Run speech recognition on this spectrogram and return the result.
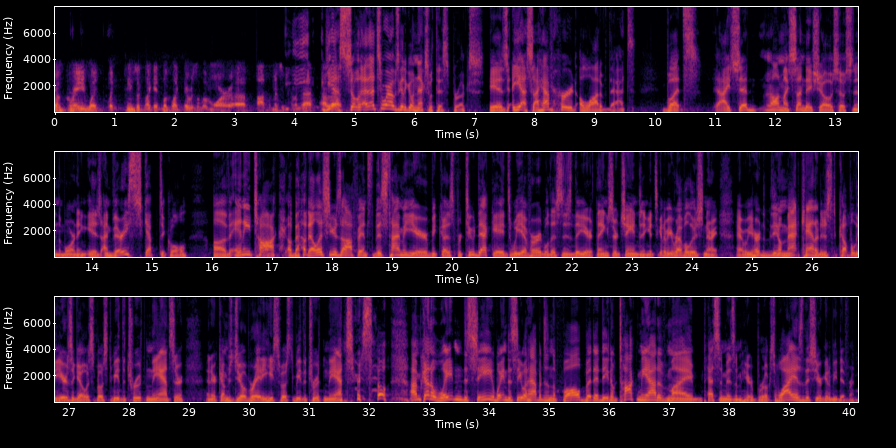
you know, grade what what teams look like. It looked like there was a little more uh, optimism coming of that. yes, that. so that's where I was going to go next with this, Brooks. Is yes, I have heard a lot of that, but I said on my Sunday show, Sosin in the Morning, is I'm very skeptical of any talk about LSU's offense this time of year because for two decades we have heard, well, this is the year. Things are changing. It's going to be revolutionary. And we heard, you know, Matt Canada just a couple of years ago was supposed to be the truth and the answer. And here comes Joe Brady. He's supposed to be the truth and the answer. So I'm kind of waiting to see, waiting to see what happens in the fall. But, uh, you know, talk me out of my pessimism here, Brooks. Why is this year going to be different?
